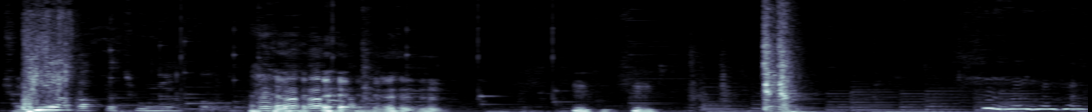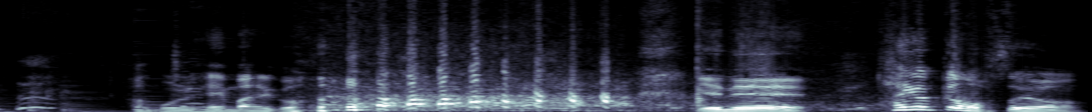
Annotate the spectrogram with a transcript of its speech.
종이 아깝다 종이 아까워 아, 뭘 해말고 얘네 타격감 없어요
